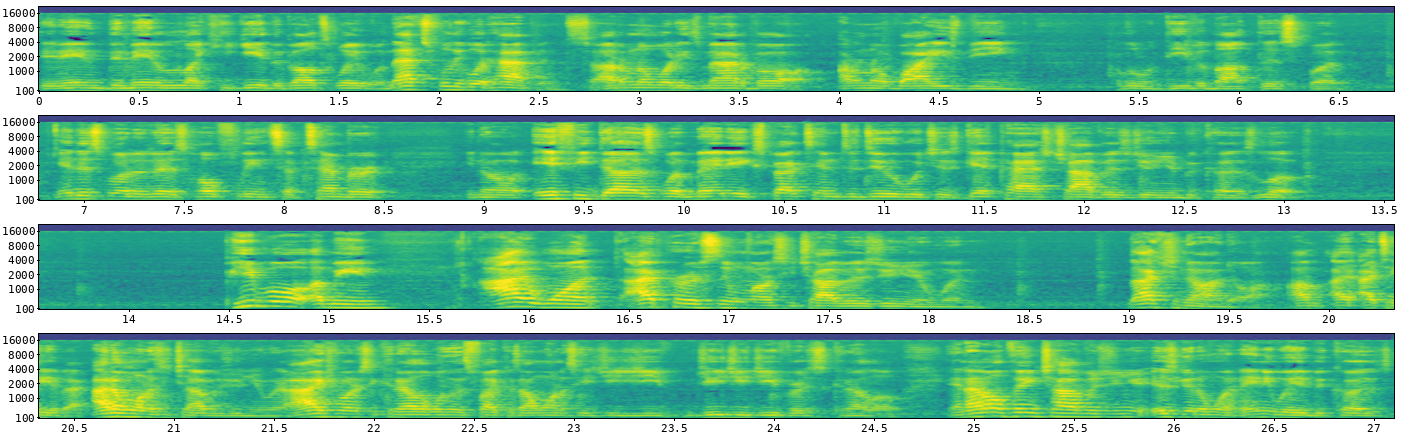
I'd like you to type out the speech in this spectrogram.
they made him, they made him like he gave the belt away. Well, that's really what happened. So I don't know what he's mad about. I don't know why he's being a little diva about this, but it is what it is. Hopefully in September, you know, if he does what many expect him to do, which is get past Chavez Jr. Because look, people. I mean, I want. I personally want to see Chavez Jr. win. Actually, no, I don't. I, I, take it back. I don't want to see Chavez Jr. win. I actually want to see Canelo win this fight because I want to see GG, GGG versus Canelo. And I don't think Chavez Jr. is going to win anyway because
